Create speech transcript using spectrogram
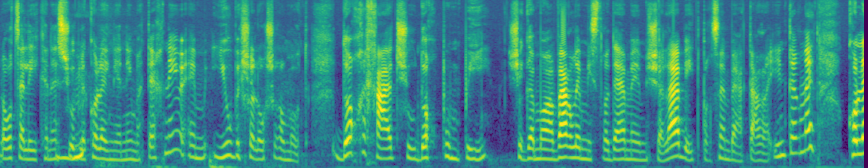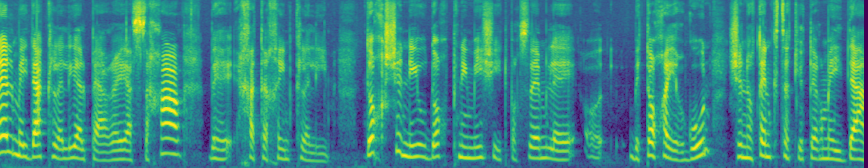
לא רוצה להיכנס שוב לכל העניינים הטכניים, הם יהיו בשלוש רמות. דוח אחד, שהוא דוח פומבי, שגם מועבר למשרדי הממשלה והתפרסם באתר האינטרנט, כולל מידע כללי על פערי השכר בחתכים כלליים. דוח שני הוא דוח פנימי שהתפרסם ל... בתוך הארגון, שנותן קצת יותר מידע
